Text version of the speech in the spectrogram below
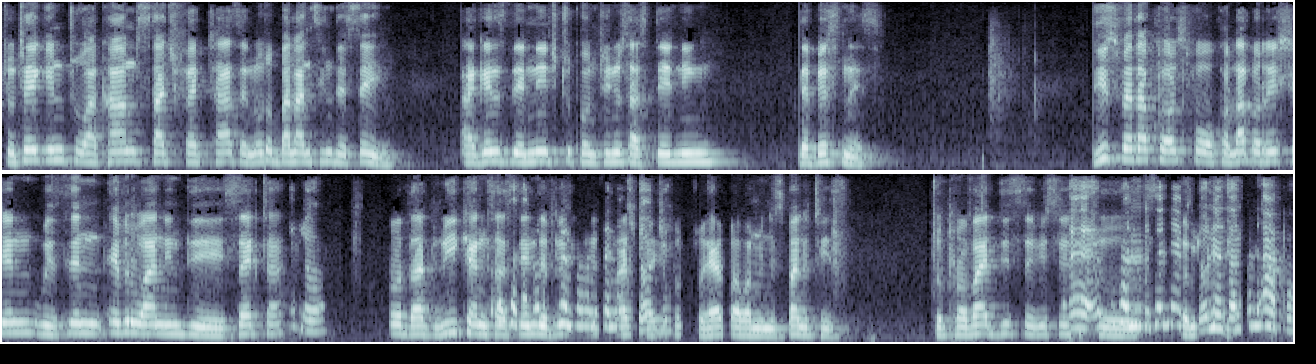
to take into account such factors and also balancing the same against the need to continue sustaining the business. This further calls for collaboration within everyone in the sector hello. So that we can sustain the business as able to help our municipalities to provide these services Eh, to kufanele next community. door nenza ntoni apho?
